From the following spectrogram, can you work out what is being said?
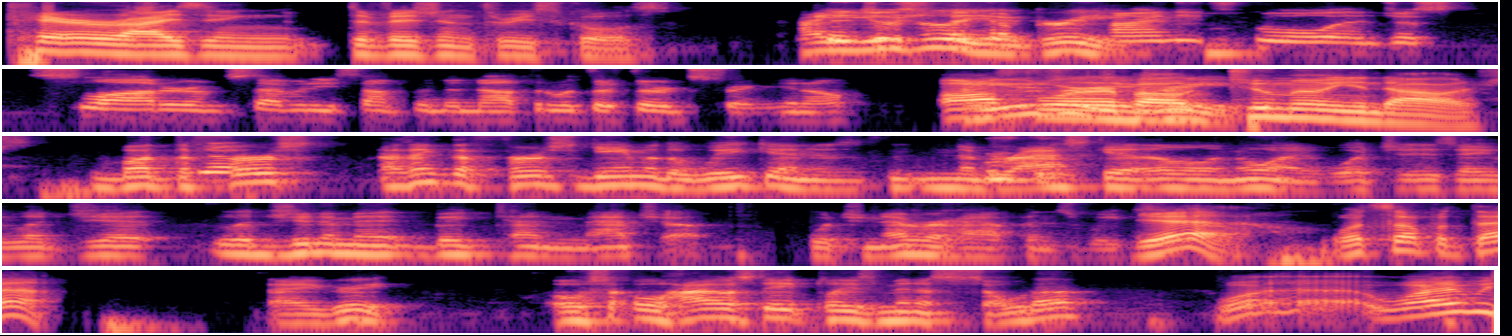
terrorizing Division Three schools. I They usually pick up agree. Tiny school and just slaughter them seventy something to nothing with their third string. You know, I All for about agree. two million dollars. But the Yep. first, I think the first game of the weekend is Nebraska Illinois, which is a legit, legitimate Big Ten matchup, which never happens weeks. Yeah, what's up with that? I agree. Oh, so Ohio State plays Minnesota. What? Why are we?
